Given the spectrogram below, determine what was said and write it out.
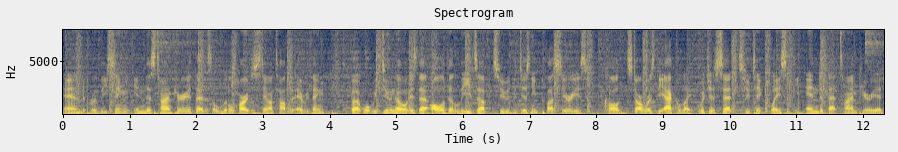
and releasing in this time period that it's a little hard to stay on top of everything. But what we do know is that all of it leads up to the Disney Plus series called Star Wars The Acolyte, which is set to take place at the end of that time period.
